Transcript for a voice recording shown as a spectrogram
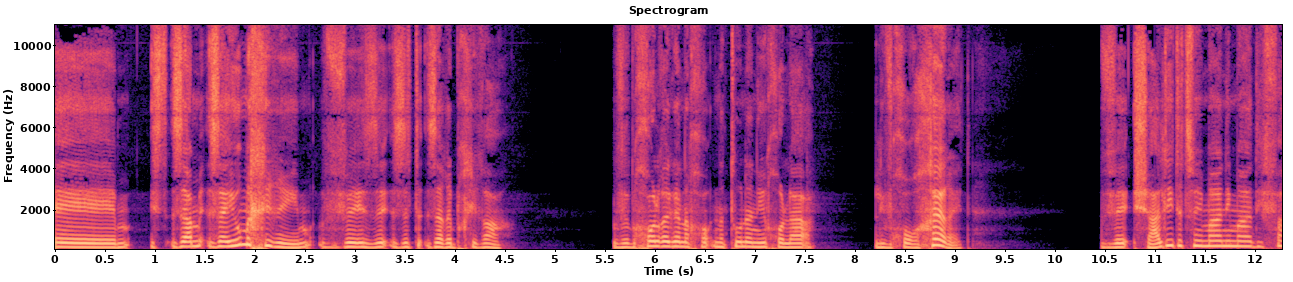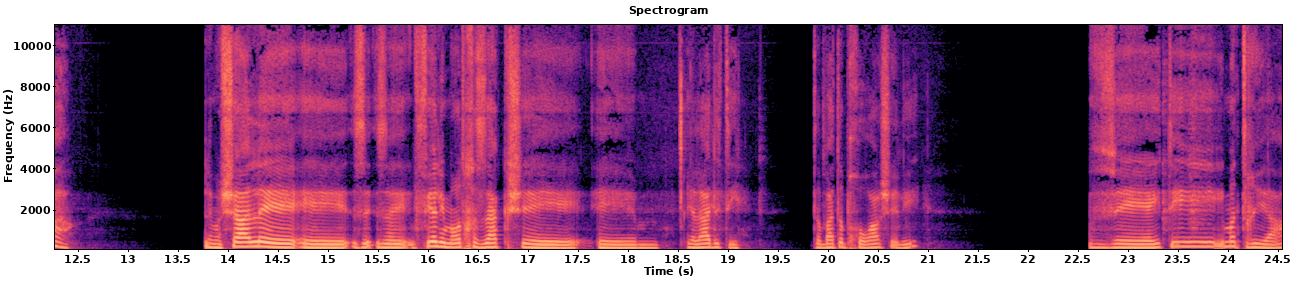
אמ, זה, זה היו מחירים, וזה זה, זה הרי בחירה. ובכל רגע נתון אני יכולה לבחור אחרת. ושאלתי את עצמי מה אני מעדיפה. למשל, אה, אה, זה, זה הופיע לי מאוד חזק כשילדתי את הבת הבכורה שלי, והייתי אימא טריה,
